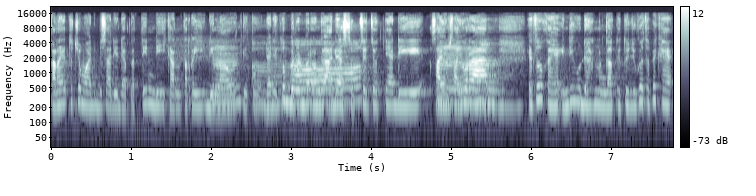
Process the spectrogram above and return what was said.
karena itu cuma bisa didapetin di ikan teri di laut gitu. Dan itu bener-bener nggak ada substitute-nya di sayur-sayuran. Itu kayak Indi udah nenggak itu juga tapi kayak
